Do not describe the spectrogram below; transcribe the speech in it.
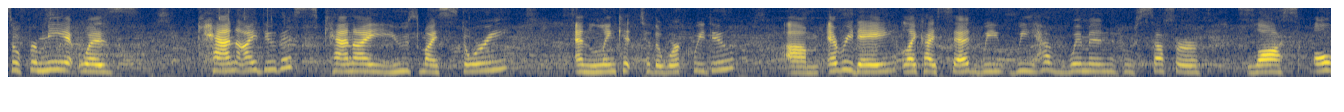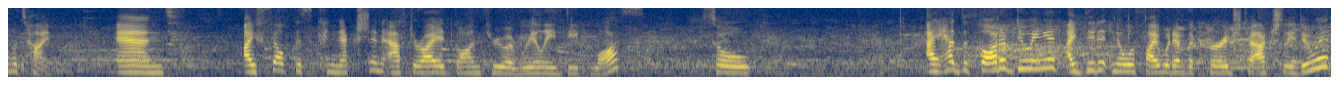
so for me, it was can I do this? Can I use my story and link it to the work we do? Um, every day, like I said, we, we have women who suffer loss all the time. And I felt this connection after I had gone through a really deep loss. So I had the thought of doing it. I didn't know if I would have the courage to actually do it,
